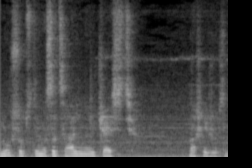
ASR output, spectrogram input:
ну, собственно, социальную часть нашей жизни.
